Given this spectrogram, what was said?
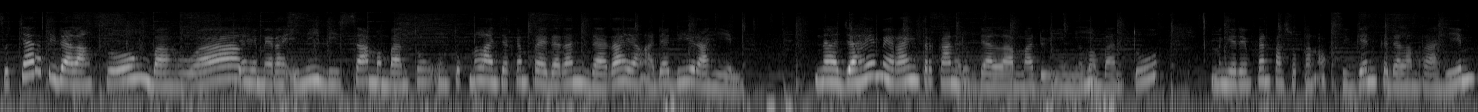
secara tidak langsung bahwa jahe merah ini bisa membantu untuk melancarkan peredaran darah yang ada di rahim. Nah, jahe merah yang terkandung di dalam madu ini membantu mengirimkan pasukan oksigen ke dalam rahim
